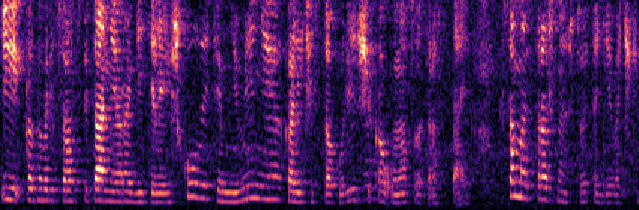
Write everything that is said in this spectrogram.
и, как говорится, воспитание родителей и школы, тем не менее количество курильщиков у нас возрастает. Самое страшное, что это девочки.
